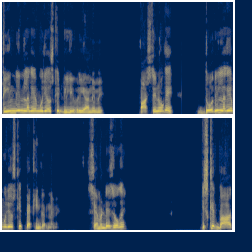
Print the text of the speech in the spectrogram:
तीन दिन लगे मुझे उसकी डिलीवरी आने में। पाँच दिन हो गए। दो दिन लगे मुझे उसकी पैकिंग करने में। सेवन डेज़ हो गए। इसके बाद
